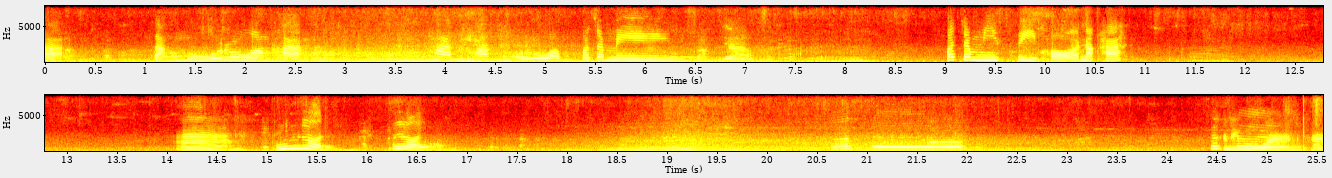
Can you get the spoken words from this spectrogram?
ค่ะ สั่งหมูรวมค่ะถ้าสั่งหมูรวมก็จะมีสามอย่าง ก็จะมีสี่คอนะคะ อ่าอันนี้มันหล่นมันหล่น ก็คือก็อันนี้หมูหวานค่ะ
